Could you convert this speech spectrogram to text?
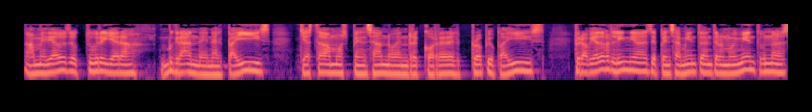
a mediados de octubre ya era grande en el país, ya estábamos pensando en recorrer el propio país, pero había dos líneas de pensamiento dentro del movimiento. Unas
